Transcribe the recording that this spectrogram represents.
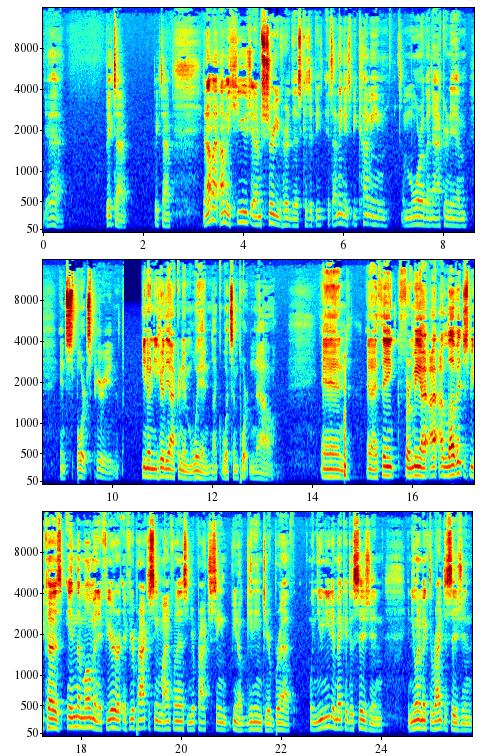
Yeah, big time, big time. And I'm a, I'm a huge, and I'm sure you've heard this because it be, it's I think it's becoming more of an acronym in sports. Period. You know, and you hear the acronym WIN, like what's important now, and and I think for me, I, I- love it just because in the moment, if you're if you're practicing mindfulness and you're practicing, you know, getting into your breath, when you need to make a decision and you want to make the right decision,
